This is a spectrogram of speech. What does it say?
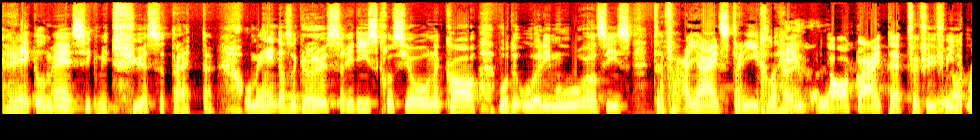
regelmäßig mit Füßen treten. Und wir haben also größere Diskussionen gehabt, wo der Uli Maurer sein Hemdli angelegt hat für fünf Minuten,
